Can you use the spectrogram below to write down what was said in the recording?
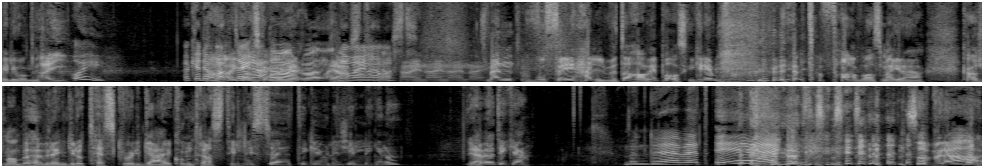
millioner. Nei. Oi! OK, det Ja, vant jeg, ganske da. Det var, mange. det var, nei. Ja. Det var jeg nærmest. Nei, nei, nei, nei. Men hvorfor i helvete har vi påskekrim? Jeg vet da faen hva som er greia. Kanskje man behøver en grotesk, vulgær kontrast til de søte, gule kyllingene? Jeg vet ikke. Men det vet jeg! Så bra!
